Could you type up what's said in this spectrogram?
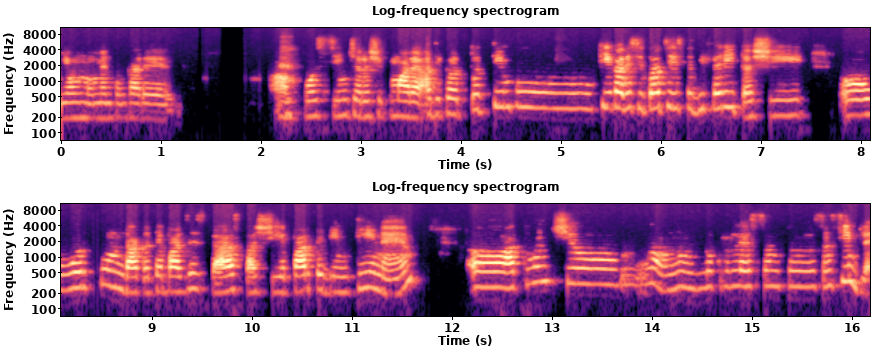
e un moment în care am fost sinceră și cum are. Adică tot timpul fiecare situație este diferită și uh, oricum dacă te bazezi pe asta și e parte din tine, Uh, atunci uh, nu, nu, lucrurile sunt, uh, sunt simple,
